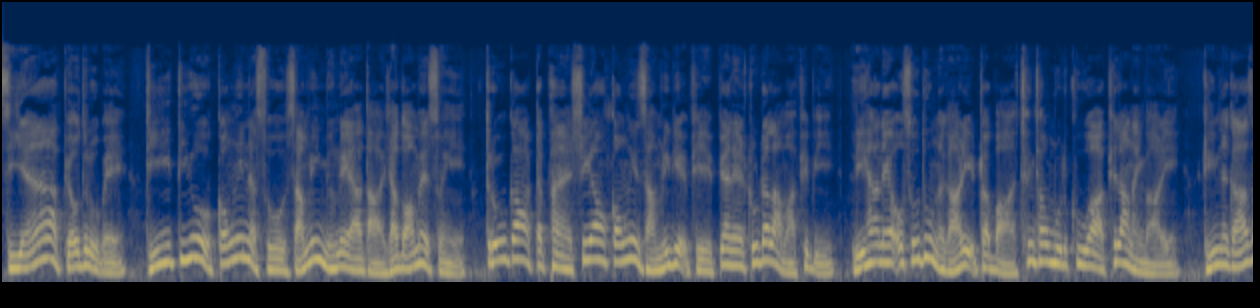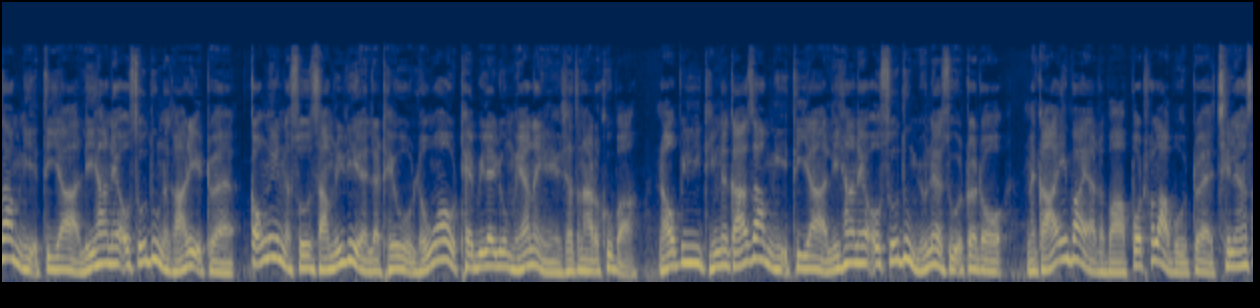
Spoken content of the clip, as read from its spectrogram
ဇီယန်ကပြောသလိုပဲဒီတီကိုကောင်းကင်နဲ့ဆိုဇာမဏီမျိုးနယ်ရတာရသွားမယ်ဆိုရင်သူတို့ကတဖန်ရှေးအောင်ကောင်းကင်ဇာမဏီတွေအဖြစ်ပြန်လည်တိုးတက်လာမှာဖြစ်ပြီးလီဟာနဲ့အုပ်စိုးသူနဂါးတွေအတွက်ပါချင်းချောက်မှုတစ်ခုကဖြစ်လာနိုင်ပါတယ်ဒီနဂါးဇာမဏီအတီးကလေဟာနဲ့အုပ်စိုးသူနဂါးတွေအတွက်ကောင်းကင်နဆိုးဇာမဏီတွေရဲ့လက်ထဲကိုလုံးဝကိုထည့်ပေးလိုက်လို့မရနိုင်တဲ့ယတနာတစ်ခုပါနောက်ပြီးဒီနဂါးဇာမဏီအတီးကလေဟာနဲ့အုပ်စိုးသူမျိုးနယ်စုအတွက်တော့နဂါးအင်းပါရတပါပေါ်ထွက်လာဖို့အတွက်ခြေလန်းစ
